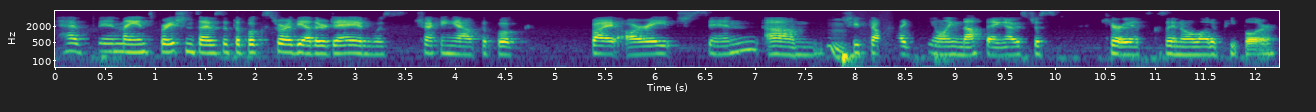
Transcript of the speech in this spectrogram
have been my inspirations. I was at the bookstore the other day and was checking out the book by R.H. Sin. Um, hmm. She felt like feeling nothing. I was just curious because I know a lot of people are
